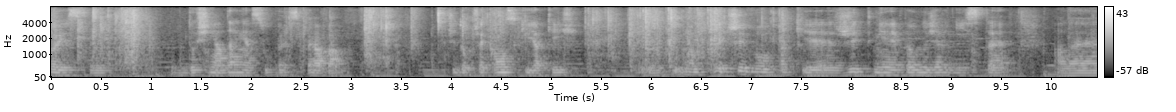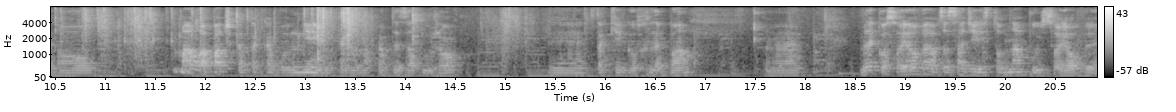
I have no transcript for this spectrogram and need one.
to jest yy, do śniadania super sprawa. Czy do przekąski jakiejś. Yy, tu mam pieczywo takie żytnie, pełnoziarniste, ale no mała paczka taka, bo nie jem tego naprawdę za dużo. Takiego chleba. Mleko sojowe, a w zasadzie jest to napój sojowy,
